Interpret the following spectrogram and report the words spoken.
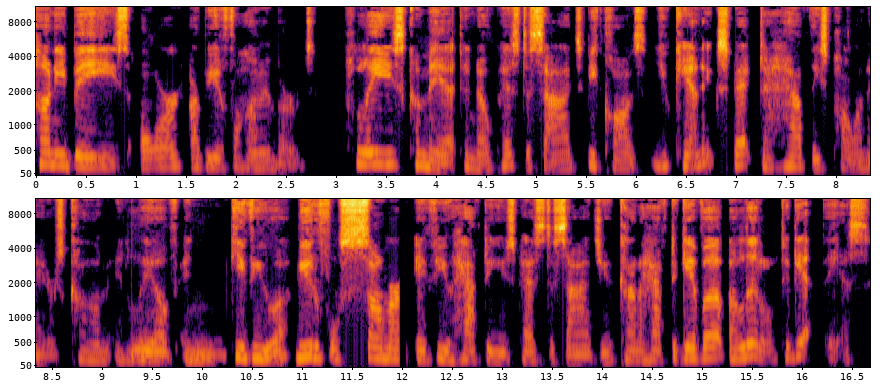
honeybees, or our beautiful hummingbirds. Please commit to no pesticides because you can't expect to have these pollinators come and live and give you a beautiful summer if you have to use pesticides. You kind of have to give up a little to get this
